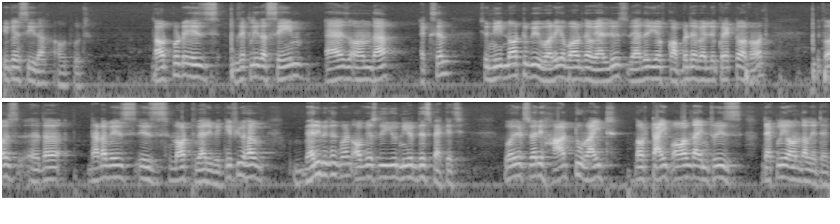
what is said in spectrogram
You can see the output. The output is exactly the same as on the excel so you need not to be worried about the values whether you have copied the value correct or not because uh, the database is not very big. If you have very big one obviously you need this package because it's very hard to write or type all the entries directly on the latex.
